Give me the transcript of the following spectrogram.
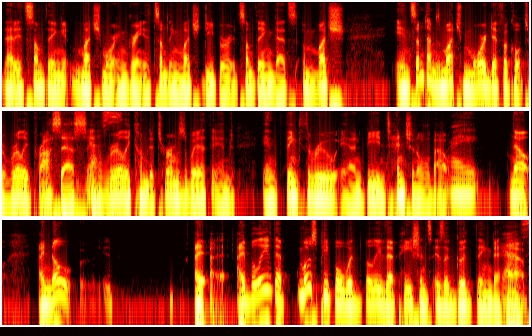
that it's something much more ingrained. It's something much deeper. It's something that's a much and sometimes much more difficult to really process Yes. and really come to terms with and and think through and be intentional about. Right. Now, I know I, I believe that most people would believe that patience is a good thing to have.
